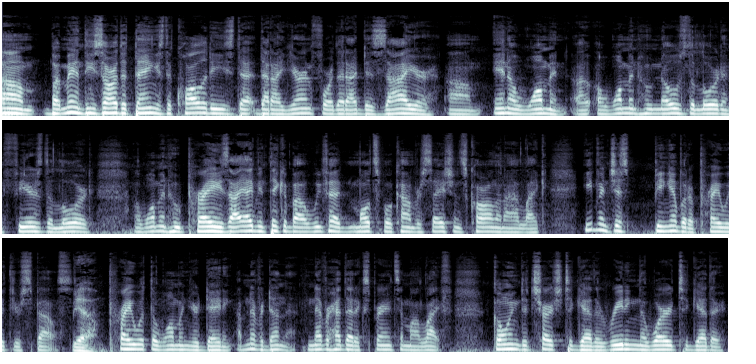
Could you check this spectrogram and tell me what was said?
Um, but man, these are the things, the qualities that, that I yearn for, that I desire um, in a woman, a, a woman who knows the Lord and fears the Lord, a woman who prays. I even think about, we've had multiple conversations, Carl and I, like even just being able to pray with your spouse yeah. pray with the woman you're dating. I've never done that. Never had that experience in my life. Going to church together, reading the word together.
